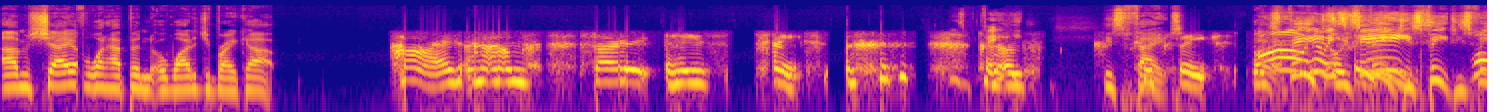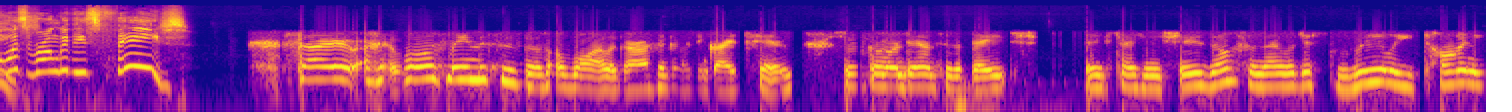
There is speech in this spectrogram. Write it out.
Um, Shay, what happened, or why did you break up? Hi. Um, so he's feet. Um, Feet. His fate. feet. Oh, his Oh, feet. no, oh, his his feet. feet. His feet. His feet. What was wrong with his feet? So, well, I mean, this is a, a while ago. I think I was in grade 10. We've gone down to the beach and he's taking his shoes off, and they were just really tiny,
